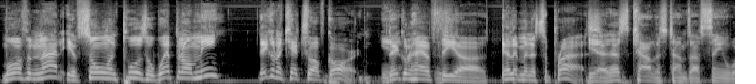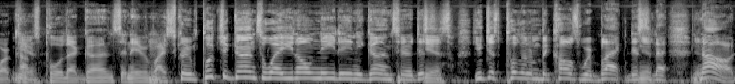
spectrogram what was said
more often than not, if someone pulls a weapon on me, they're gonna catch you off guard. Yeah. They're gonna have the uh, element of surprise. Yeah, that's countless times I've seen where cops Yeah. Mm. pull their guns and everybody scream, "Put your guns away! You don't need any guns here. This Yeah. is you're just pulling them because we're black. This and that." No,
